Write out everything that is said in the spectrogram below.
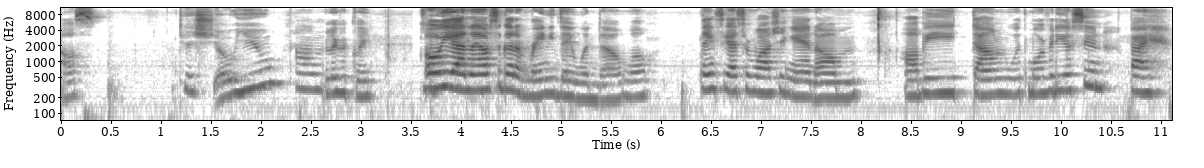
else to show you Um, really quickly. Oh yeah, and I also got a rainy day window. Well, thanks guys for watching, and um, I'll be down with more videos soon. Bye.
